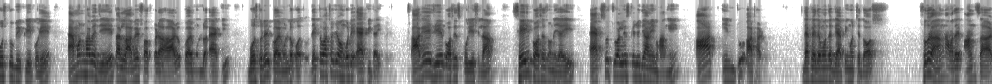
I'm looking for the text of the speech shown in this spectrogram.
বস্তু বিক্রি করে এমনভাবে যে তার লাভের শতকরা হার ক্রয় মূল্য একই, বস্তুটির ক্রয় মূল্য কত? দেখতে পাচ্ছ যে অঙ্কটি একই টাইপের আগে যে প্রসেস করিয়েছিলাম, সেই প্রসেস অনুযায়ী একশো চুয়াল্লিশকে যদি আমি ভাঙি, আট ইন্টু আঠারো। দেখো এদের মধ্যে গ্যাপিং হচ্ছে দশ। সুতরাং আমাদের আনসার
